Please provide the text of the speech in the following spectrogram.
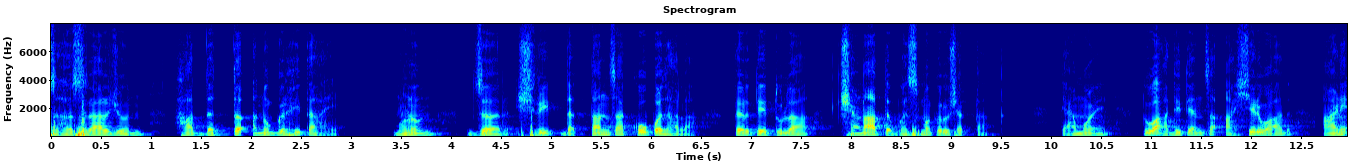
सहस्रार्जुन हा दत्त अनुग्रहित आहे. म्हणून जर श्री दत्तांचा कोप झाला तर ते तुला क्षणात भस्म करू शकतात. त्यामुळे तू आधी त्यांचा आशीर्वाद आणि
